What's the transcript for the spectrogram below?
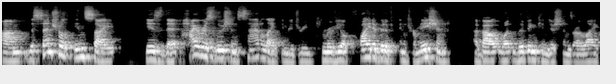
Um, the central insight is that high-resolution satellite imagery can reveal quite a bit of information about what living conditions are like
